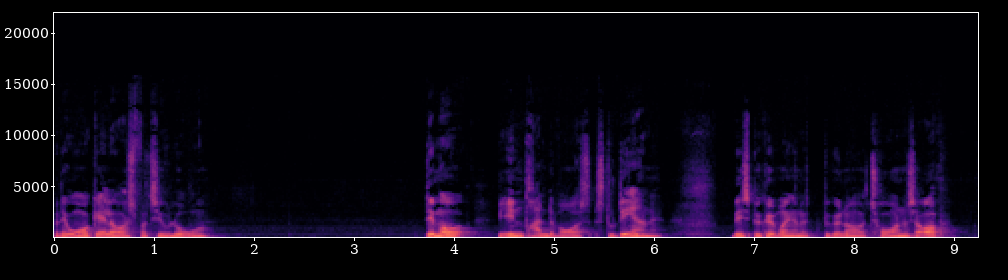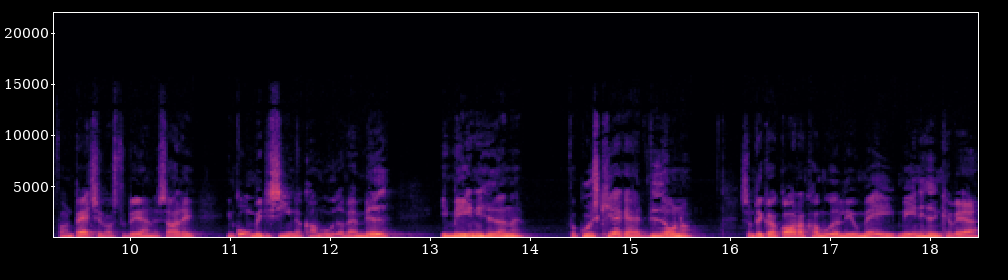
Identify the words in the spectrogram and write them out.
Og det ord gælder også for teologer. Det må vi indprænte vores studerende. Hvis bekymringerne begynder at tårne sig op for en bachelorstuderende, så er det en god medicin at komme ud og være med i menighederne. For Guds kirke er et vidunder, som det gør godt at komme ud og leve med i. Menigheden kan være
